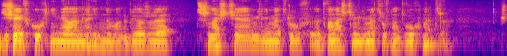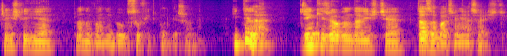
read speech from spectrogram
Dzisiaj w kuchni miałem na innym odbiorze 13 mm, 12 mm na 2 metrach. Szczęśliwie planowany był sufit podwieszony. I tyle. Dzięki, że oglądaliście. Do zobaczenia. Cześć.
